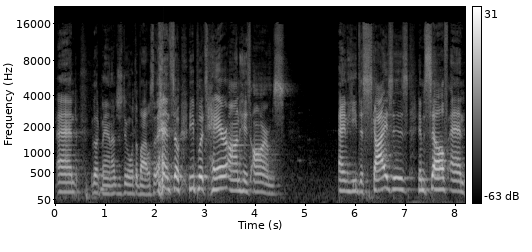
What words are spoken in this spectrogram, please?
And look, man, I'm just doing what the Bible says. And so he puts hair on his arms and he disguises himself, and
